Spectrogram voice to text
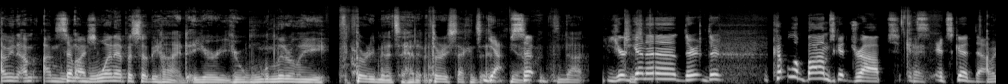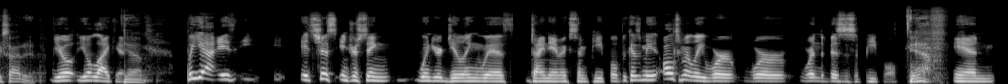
I mean, I'm I'm, So I'm one episode behind. You're you're literally 30 minutes ahead of 30 seconds. In, Yeah, you know, so- it's not. You're Just- gonna there there a couple of bombs get dropped. It's it's good though. I'm excited. You'll you'll like it. Yeah. But yeah, it, it's just interesting when you're dealing with dynamics and people because I mean ultimately we're we're we're in the business of people Yeah. and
